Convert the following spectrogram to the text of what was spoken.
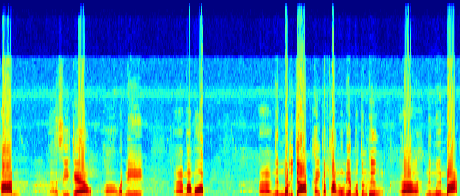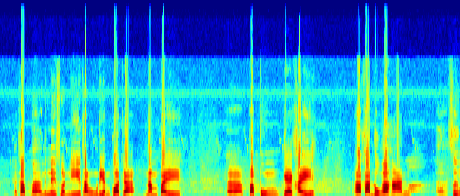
คารสีแก้ววันนี้มามอบเงินบริจาคให้กับทางโรงเรียนมต้นพึ่งหนึ่งหมื่นบาทนะครับเงินในส่วนนี้ทางโรงเรียนก็จะนำไปปรับปรุงแก้ไขอาคารโรงอาหาร ซึ่ง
